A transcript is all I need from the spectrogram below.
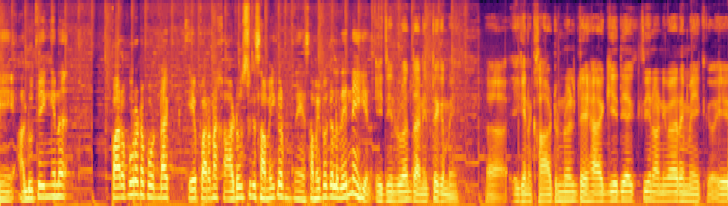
මේ අලුතෙන්ගෙන පරපුරට පොඩ්ඩක් ඒ පරණ කාඩුස්ක සමික සමිප කළ දෙන්න කියලා. ඉතින් රුවන් අනිත්තක මේ ඒගෙන කාටුන්වලට එහාගිය දෙයක් තිය අනිවාර මේ ඒ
